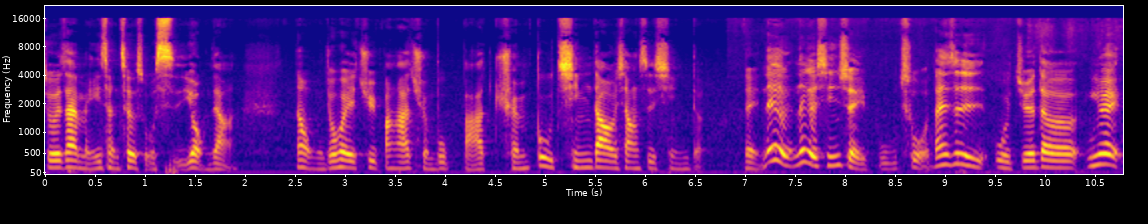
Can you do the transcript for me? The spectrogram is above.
就会在每一层厕所使用这样，那我们就会去帮他全部把它全部清到像是新的。对，那个那个薪水不错，但是我觉得，因为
